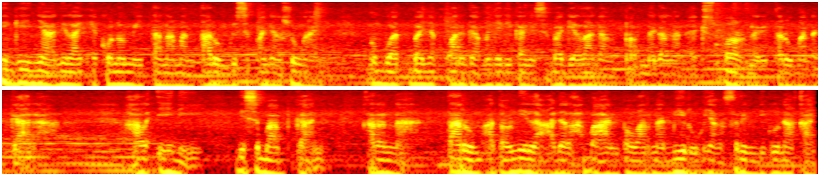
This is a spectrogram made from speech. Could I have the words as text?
Tingginya nilai ekonomi tanaman tarum di sepanjang sungai membuat banyak warga menjadikannya sebagai ladang perdagangan ekspor dari taruman negara. Hal ini disebabkan karena tarum atau nila adalah bahan pewarna biru yang sering digunakan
